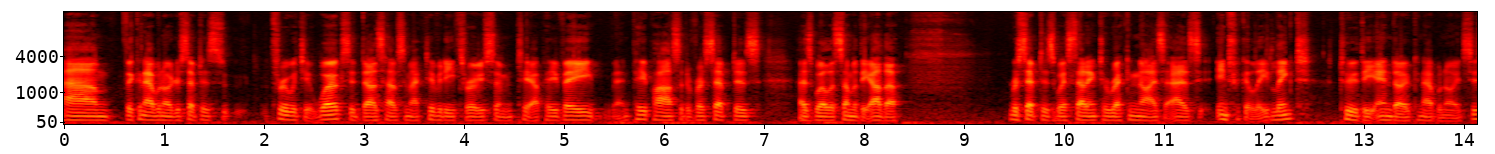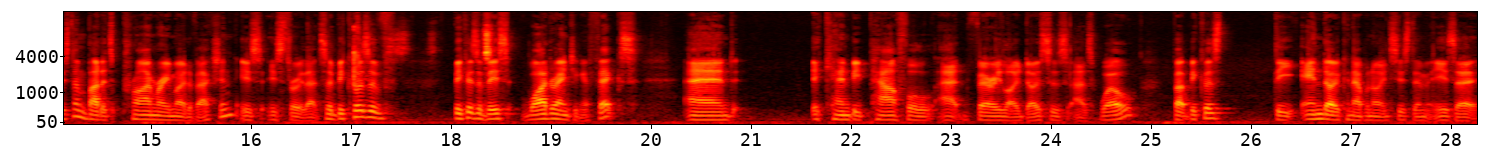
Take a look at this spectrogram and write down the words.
um, the cannabinoid receptors through which it works. It does have some activity through some TRPV and PPAR sort of receptors, as well as some of the other receptors we're starting to recognize as intricately linked to the endocannabinoid system, but its primary mode of action is is through that. So because of because of this wide-ranging effects, and it can be powerful at very low doses as well. But because the endocannabinoid system is a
